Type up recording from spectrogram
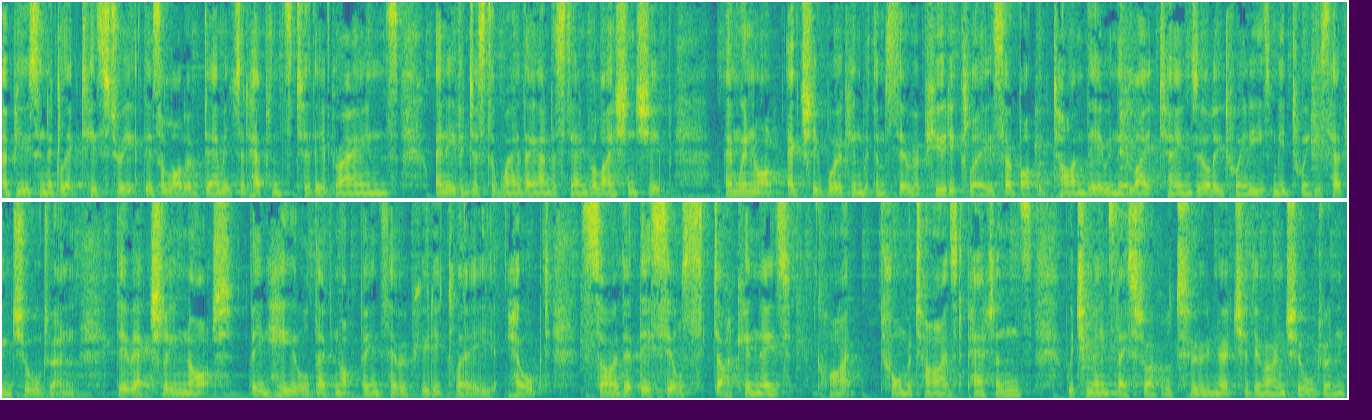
abuse and neglect history, there's a lot of damage that happens to their brains and even just the way they understand relationship and we're not actually working with them therapeutically. So by the time they're in their late teens, early 20s, mid 20s having children, they've actually not been healed, they've not been therapeutically helped, so that they're still stuck in these quite traumatised patterns, which means they struggle to nurture their own children.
